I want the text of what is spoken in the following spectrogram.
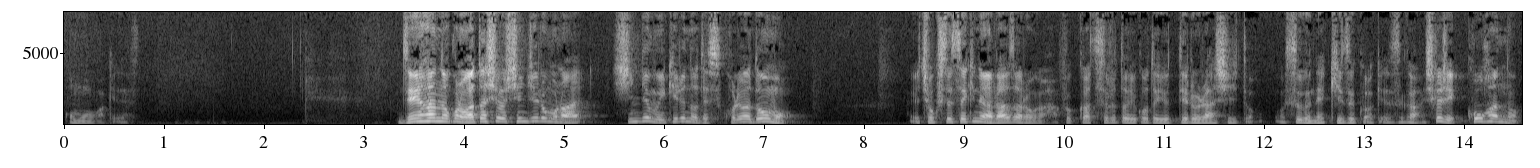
思うわけです。前半のこの私を信じる者は死んでも生きるのです。これはどうも直接的にはラザロが復活するということを言ってるらしいとすぐね気づくわけですがしかし後半の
